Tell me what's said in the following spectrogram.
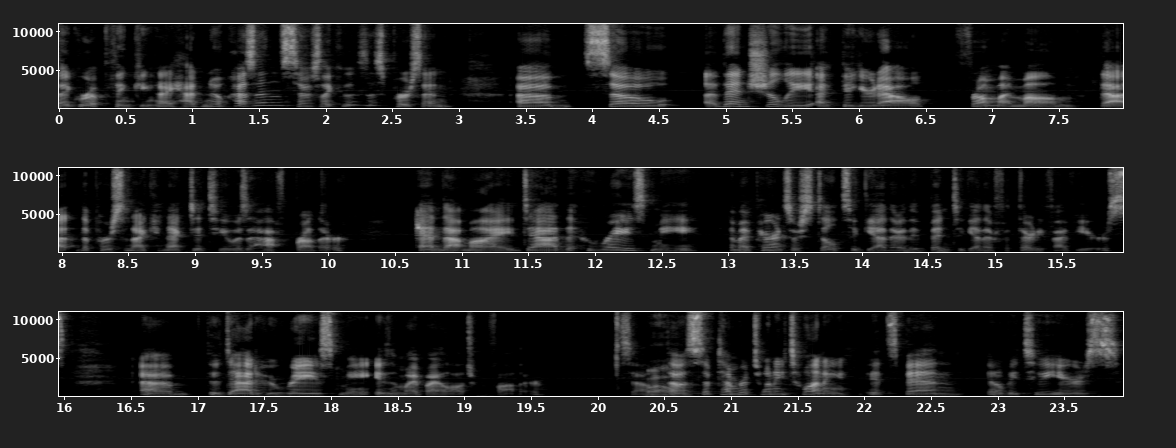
I grew up thinking I had no cousins. So I was like, "Who's this person?" Um, so eventually, I figured out from my mom that the person I connected to was a half brother, and that my dad, that who raised me, and my parents are still together. They've been together for 35 years. Um, the dad who raised me isn't my biological father. So wow. that was September 2020. It's been, it'll be two years,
